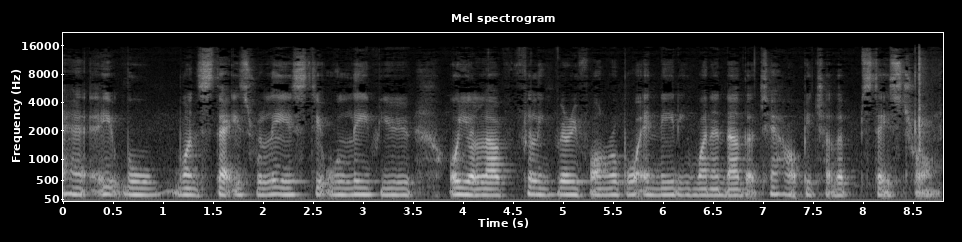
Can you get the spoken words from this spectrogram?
it will once that is released it will leave you or your love feeling very vulnerable and needing one another to help each other stay strong.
